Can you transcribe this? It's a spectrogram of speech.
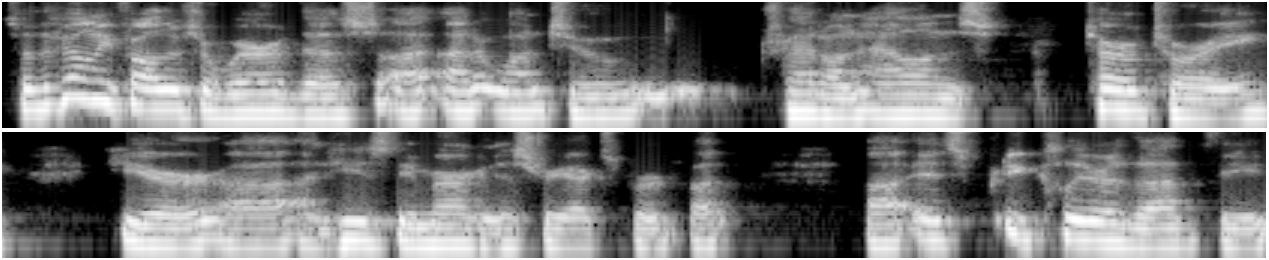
So the founding fathers are aware of this. I, I don't want to tread on Allen's territory here, uh, and he's the American history expert, but uh, it's pretty clear that the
